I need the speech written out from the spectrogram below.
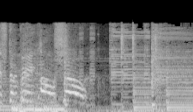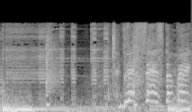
is the Big O Show. This is the Big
